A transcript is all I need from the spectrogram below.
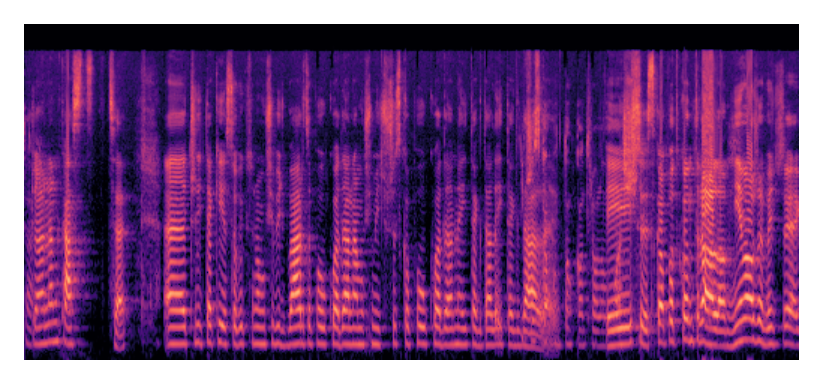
Tak. czy anankastce. E, czyli takiej osoby, która musi być bardzo poukładana, musi mieć wszystko poukładane i tak dalej, i tak I dalej. wszystko pod tą kontrolą I właśnie. wszystko pod kontrolą. Nie może być, że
